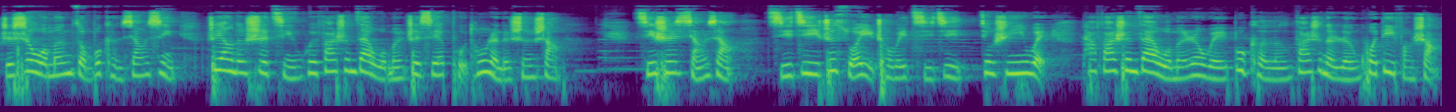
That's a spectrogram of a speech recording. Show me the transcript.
只是我们总不肯相信这样的事情会发生在我们这些普通人的身上。其实想想。奇迹之所以成为奇迹，就是因为它发生在我们认为不可能发生的人或地方上，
